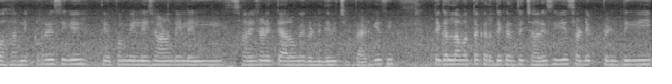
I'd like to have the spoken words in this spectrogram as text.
ਬਾਹਰ ਨਿਕਲ ਰਹੇ ਸੀਗੇ ਤੇ ਆਪਾਂ ਮੇਲੇ ਜਾਣ ਦੇ ਲਈ ਸਾਰੇ ਜਣੇ ਤਿਆਰ ਹੋ ਕੇ ਗੱਡੀ ਦੇ ਵਿੱਚ ਬੈਠ ਗਏ ਸੀ ਤੇ ਗੱਲਾਂ ਬਾਤਾਂ ਕਰਦੇ ਕਰਦੇ ਜਾ ਰਹੇ ਸੀ ਇਹ ਸਾਡੇ ਪਿੰਡ ਦੀ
